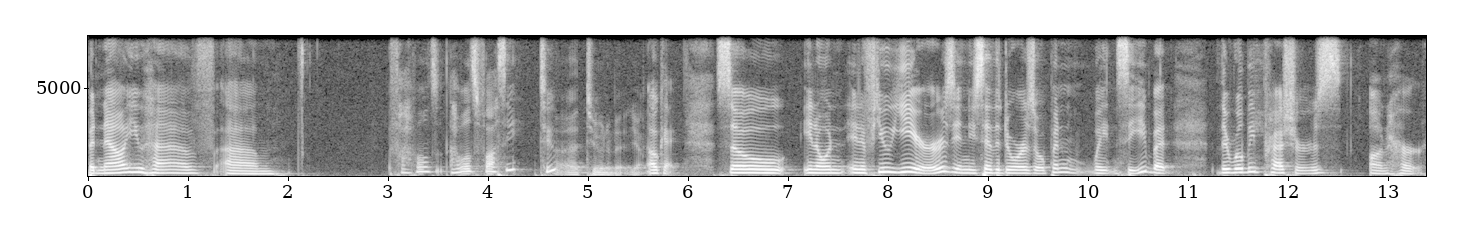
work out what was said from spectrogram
But now you have, um, how, old's, how old's Flossie? Two? Uh, two and a bit, yeah. Okay. So, you know, in, in a few years, and you say the door is open, wait and see, but there will be pressures on her.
